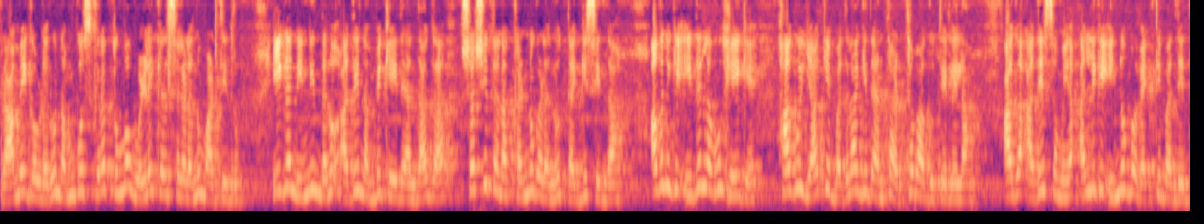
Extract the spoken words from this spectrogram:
ರಾಮೇಗೌಡರು ನಮಗೋಸ್ಕರ ತುಂಬ ಒಳ್ಳೆ ಕೆಲಸಗಳನ್ನು ಮಾಡ್ತಿದ್ರು. ಈಗ ನಿನ್ನಿಂದಲೂ ಅದೇ ನಂಬಿಕೆ ಇದೆ ಅಂದಾಗ ಶಶಿ ತನ್ನ ಕಣ್ಣುಗಳನ್ನು ತಗ್ಗಿಸಿದ್ದ. ಅವನಿಗೆ ಇದೆಲ್ಲವೂ ಹೇಗೆ? ಹಾಗೂ ಯಾಕೆ ಬದಲಾಗಿದೆ ಅಂತ ಅರ್ಥವಾಗುತ್ತಿರಲಿಲ್ಲ. ಆಗ ಅದೇ ಸಮಯ ಅಲ್ಲಿಗೆ ಇನ್ನೊಬ್ಬ ವ್ಯಕ್ತಿ ಬಂದಿದ್ದ.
